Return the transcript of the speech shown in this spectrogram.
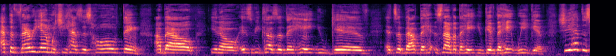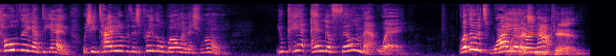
at the very end when she has this whole thing about, you know, it's because of the hate you give. It's about the it's not about the hate you give, the hate we give. She had this whole thing at the end where she tied it up with this pretty little bow in this room. You can't end a film that way. Whether it's YA well, or not you can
